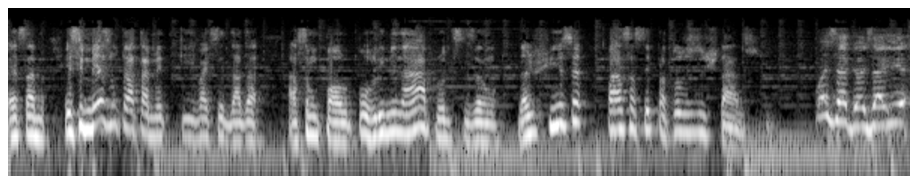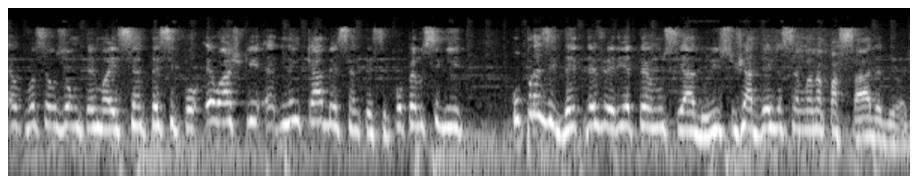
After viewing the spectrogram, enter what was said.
essa, esse mesmo tratamento que vai ser dado a, a São Paulo por liminar, por decisão da Justiça, passa a ser para todos os estados. Pois é, Deus, aí eh, você usou um termo aí, se antecipou. Eu acho que eh, nem cabe se antecipou pelo seguinte: o presidente deveria ter anunciado isso já desde a semana passada, Deus.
